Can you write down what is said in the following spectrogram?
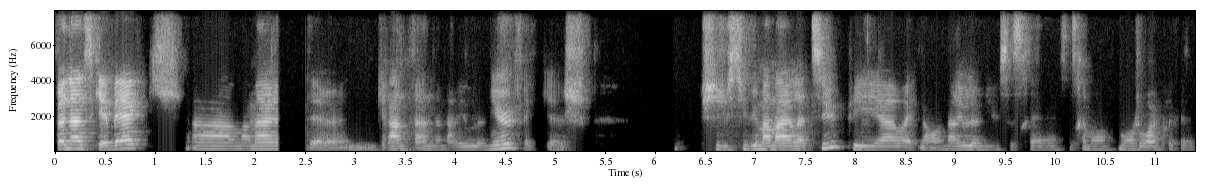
venant du Québec, euh, ma mère était une grande fan de Mario Lemieux. Fait que je- j'ai suivi ma mère là-dessus. Puis euh, ouais, non, Mario Lemieux, ce serait, ce serait mon, mon joueur préféré.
